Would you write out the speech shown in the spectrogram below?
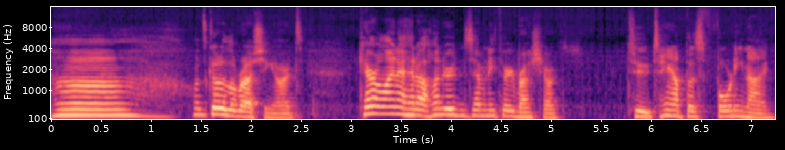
Uh, let's go to the rushing yards. Carolina had 173 rush yards to Tampa's 49.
